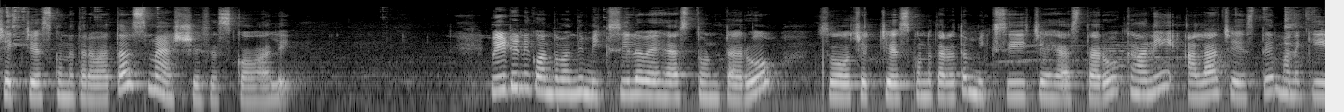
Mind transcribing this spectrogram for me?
చెక్ చేసుకున్న తర్వాత స్మాష్ చేసేసుకోవాలి. వీటిని కొంతమంది మిక్సీలో వేసేస్తుంటారు. సో చెక్ చేసుకున్న తర్వాత మిక్సీ చేసేస్తారు. కానీ అలా చేస్తే మనకి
